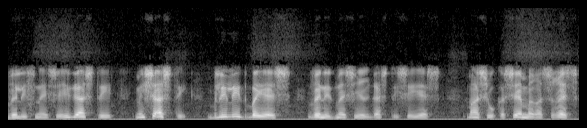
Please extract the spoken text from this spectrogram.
ולפני שהגשתי, מיששתי, בלי להתבייש, ונדמה שהרגשתי שיש. משהו קשה, מרשרש.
